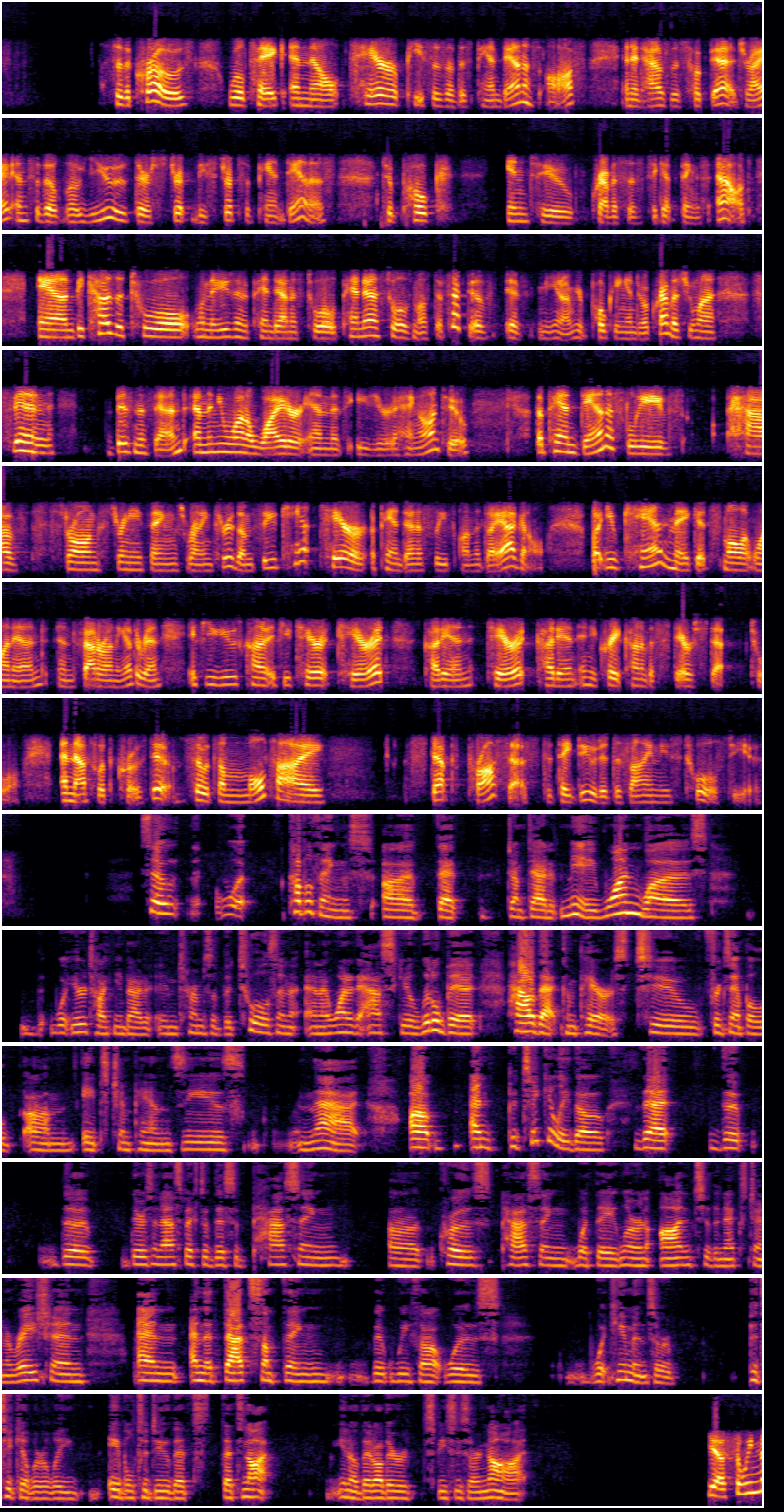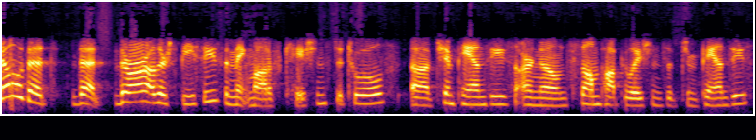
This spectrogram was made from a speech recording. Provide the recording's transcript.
So the crows will take and they'll tear pieces of this pandanus off, and it has this hooked edge, right? And so they'll, they'll use their strip, these strips of pandanus, to poke into crevices to get things out. And because a tool, when they're using the pandanus tool, pandanus tool is most effective if you know if you're poking into a crevice. You want a thin business end, and then you want a wider end that's easier to hang on to. The pandanus leaves have strong, stringy things running through them. So you can't tear a pandanus leaf on the diagonal, but you can make it small at one end and fatter on the other end if you use kind of if you tear it, tear it, cut in, tear it, cut in, and you create kind of a stair step tool. And that's what the crows do. So it's a multi step process that they do to design these tools to use. So, what couple things uh, that jumped out at me. One was what you're talking about in terms of the tools and and I wanted to ask you a little bit how that compares to for example um, apes chimpanzees and that. Uh, and particularly though that the the there's an aspect of this of passing uh, crows passing what they learn on to the next generation and and that that's something that we thought was what humans are particularly able to do that's that's not you know that other species are not yeah, so we know that that there are other species that make modifications to tools. Uh, chimpanzees are known. Some populations of chimpanzees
